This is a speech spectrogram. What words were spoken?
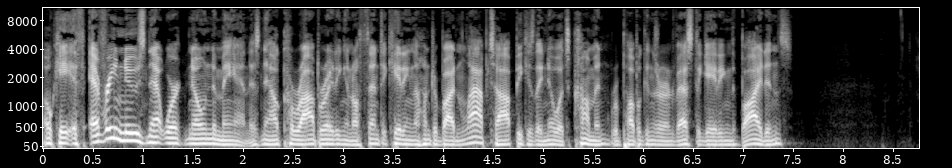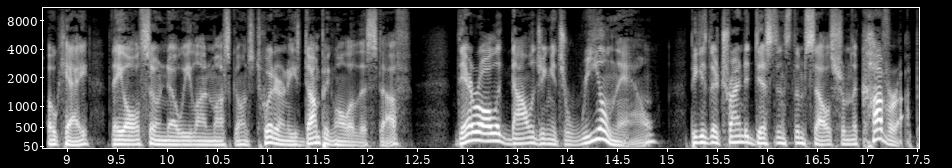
Okay, if every news network known to man is now corroborating and authenticating the Hunter Biden laptop because they know it's coming, Republicans are investigating the Bidens. Okay, they also know Elon Musk owns Twitter and he's dumping all of this stuff. They're all acknowledging it's real now because they're trying to distance themselves from the cover up.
